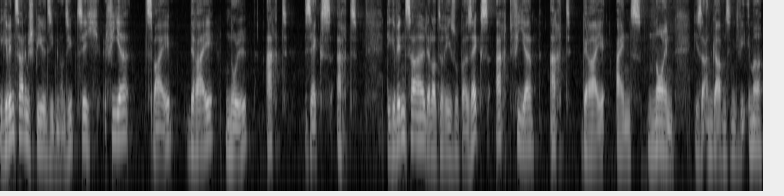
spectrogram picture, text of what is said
Die Gewinnzahl im Spiel 77, 4, 2, 3, 0, 8, 6, 8. Die Gewinnzahl der Lotterie Super 6, 8, 4, 8, 3, 1, 9. Diese Angaben sind wie immer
